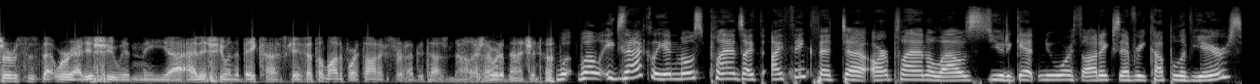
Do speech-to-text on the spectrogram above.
services that were at issue in the uh, at issue in the Baycrest case. That's a lot of orthotics for hundred thousand dollars, I would imagine. well, well, exactly. And most plans, I th- I think that uh, our plan allows you to get new orthotics every couple of years,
